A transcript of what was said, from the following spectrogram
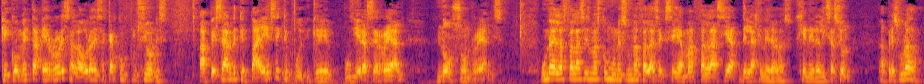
que cometa errores a la hora de sacar conclusiones. A pesar de que parece que, que pudiera ser real, no son reales. Una de las falacias más comunes es una falacia que se llama falacia de la generalización apresurada.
